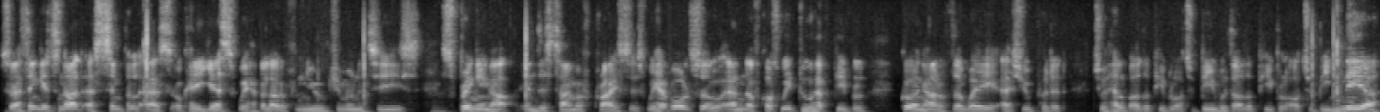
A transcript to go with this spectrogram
So I think it's not as simple as okay, yes, we have a lot of new communities mm. springing up in this time of crisis. We have also, and of course, we do have people going out of their way, as you put it, to help other people or to be with other people or to be near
